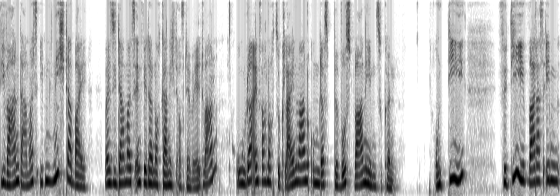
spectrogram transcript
die waren damals eben nicht dabei, weil sie damals entweder noch gar nicht auf der Welt waren oder einfach noch zu klein waren, um das bewusst wahrnehmen zu können. Und die, für die war das eben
